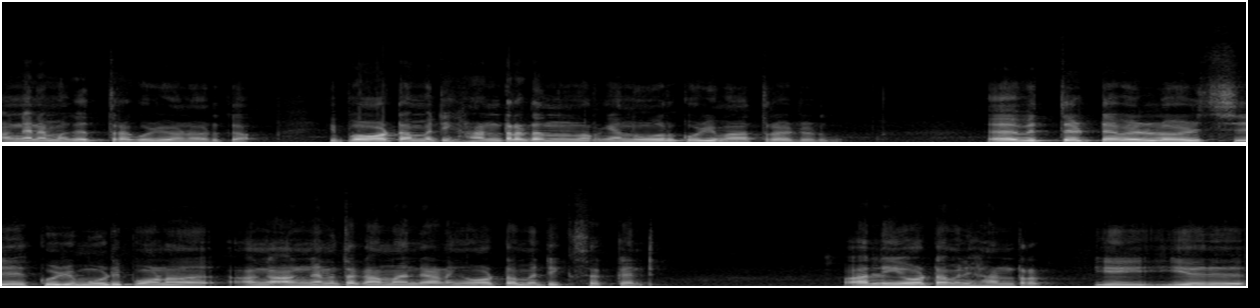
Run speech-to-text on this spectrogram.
അങ്ങനെ നമുക്ക് എത്ര കുഴി വേണം എടുക്കാം. ഇപ്പോൾ ഓട്ടോമാറ്റിക് ഹൺഡ്രഡ് എന്ന് പറഞ്ഞാൽ നൂറ് കുഴി മാത്രമായിട്ട് എടുക്കും. വിത്തിട്ട് വെള്ളമൊഴിച്ച് കുഴി മൂടി പോണ അങ്ങ- അങ്ങനത്തെ കമാൻഡ് ആണെങ്കിൽ ഓട്ടോമാറ്റിക് സെക്കൻഡ്. അല്ലെങ്കിൽ ഓട്ടോമാറ്റിക് ഹൺഡ്രഡ്. ഈ ഈ ഒരു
